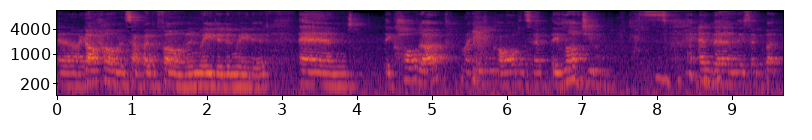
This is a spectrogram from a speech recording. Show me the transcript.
And I got home and sat by the phone and waited and waited. And they called up, my agent called and said, they loved you. Yes. And then they said, but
